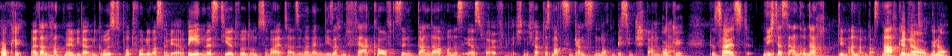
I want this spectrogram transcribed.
Okay. Weil dann hat man wieder ein größeres Portfolio, was dann wieder reinvestiert wird und so weiter. Also immer wenn die Sachen verkauft sind, dann darf man das erst veröffentlichen. Ich glaube, das macht das Ganze noch ein bisschen spannender. Okay. Das heißt. Nicht, dass der andere nach dem anderen was nachmacht. Genau, genau.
